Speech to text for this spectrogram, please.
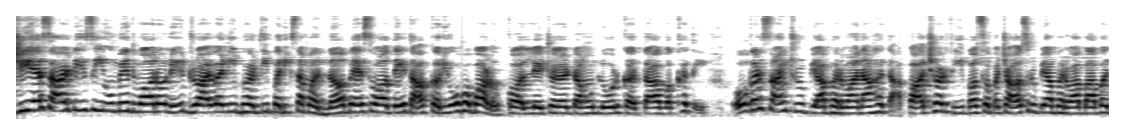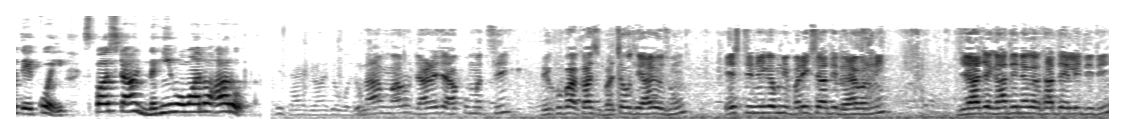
જીએસઆરટીસી ઉમેદવારોને ડ્રાઈવરની ભરતી પરીક્ષામાં ન બેસવા દેતા કર્યો હોબાળો. કોલ લેટર ડાઉનલોડ કરતા વખતે ઓગણસાઠ રૂપિયા ભરવાના હતા. પાછળથી બસો પચાસ રૂપિયા ભરવા બાબતે કોઈ સ્પષ્ટતા નહીં હોવાનો આરોપ. નામ મારું જાડેજા હકુમતસિંહ ભીખુભા કચ્છ ભચાઉથી આવ્યો છું. એસટી નિગમની પરીક્ષા હતી ડ્રાઈવરની, જે આજે ગાંધીનગર ખાતે લીધી હતી.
